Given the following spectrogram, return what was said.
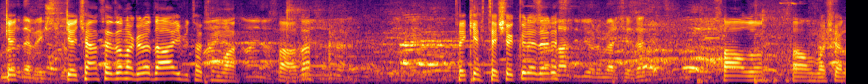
Bunları Ge- demek istiyorum. geçen sezona göre daha iyi bir takım var Aynen. sahada. Aynen. Peki teşekkür ederiz. Başarılar diliyorum herkese. Sağ olun. Sağ olun. Başarılar.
